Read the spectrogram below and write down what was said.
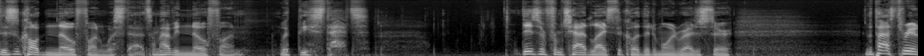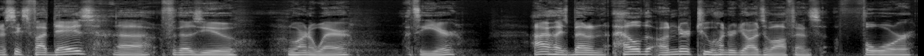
this is called no fun with stats. I'm having no fun with these stats. These are from Chad Leistikow, the Des Moines Register. In the past 365 days, uh, for those of you who aren't aware, that's a year. Iowa has been held under 200 yards of offense four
